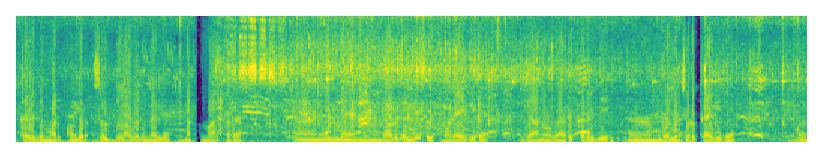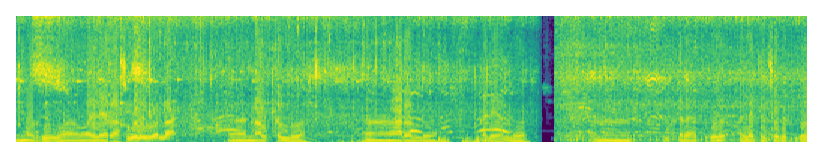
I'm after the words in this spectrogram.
ಖರೀದಿ ಮಾಡಿಕೊಂಡು ಸ್ವಲ್ಪ ಲಾಭದ ಮೇಲೆ ಮತ್ತೆ ಮಾರ್ತಾರೆ. ನಿನ್ನೆ ನಮ್ಮ ಭಾಗದಲ್ಲಿ ಸ್ವಲ್ಪ ಮಳೆ ಆಗಿದೆ. ಜಾನುವಾರು ಖರೀದಿ ಬಲು ಚುರುಕಾಗಿದೆ. ಆ, ಒಳ್ಳೆಯ ರಾಸುಗಳು ಇವೆಲ್ಲ. ನಾಲ್ಕಲ್ಲು ಆರಲ್ಲು, ಕಡೆಯಲ್ಲು ಹಲ್ಲು ಈ ಥರ ಎತ್ತುಗಳು ಒಳ್ಳೆ ಕೆಲಸದ ಎತ್ತುಗಳು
